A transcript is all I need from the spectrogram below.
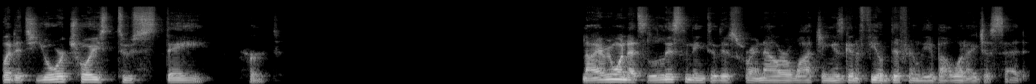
but it's your choice to stay hurt. Now, everyone that's listening to this right now or watching is going to feel differently about what I just said.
